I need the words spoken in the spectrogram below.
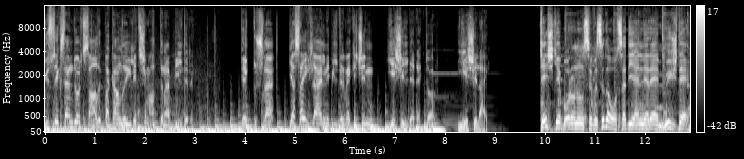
184 Sağlık Bakanlığı iletişim hattına bildirin. Tek tuşla yasa ihlalini bildirmek için Yeşil Dedektör. Yeşilay. Keşke boronun sıvısı da olsa diyenlere müjde.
